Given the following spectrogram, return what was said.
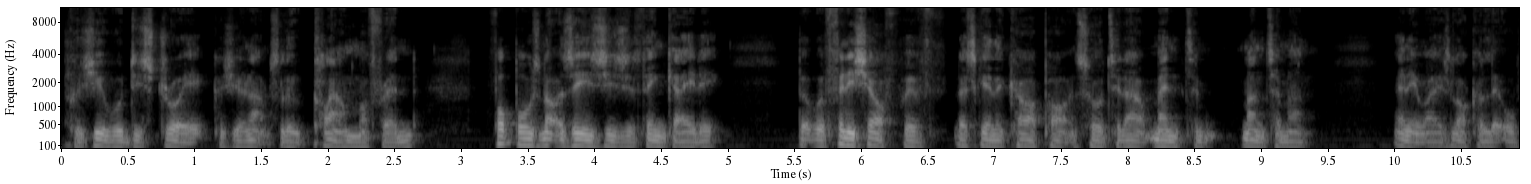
because you will destroy it because you're an absolute clown, my friend. Football's not as easy as you think, Aidy. But we'll finish off with let's get in the car park and sort it out man to man. To man. Anyway, it's like a little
